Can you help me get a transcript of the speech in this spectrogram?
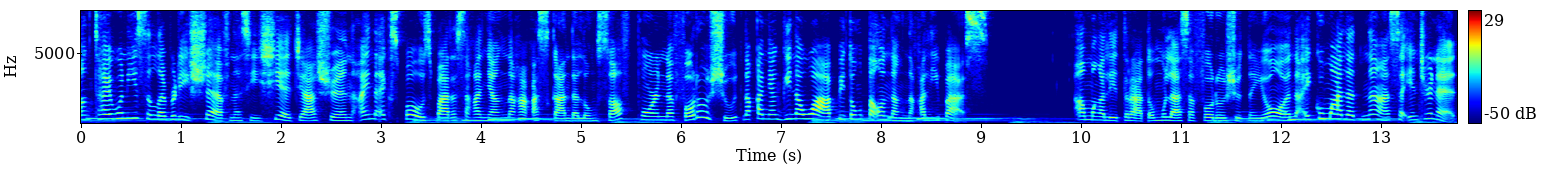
Ang Taiwanese celebrity chef na si Xie Jiaxuan ay na-expose para sa kanyang nakakaskandalong soft porn na photoshoot na kanyang ginawa pitong taon nang nakalipas. Ang mga litrato mula sa photoshoot na yon ay kumalat na sa internet.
